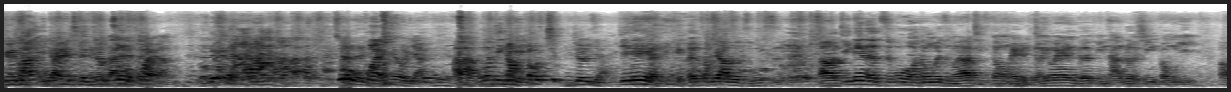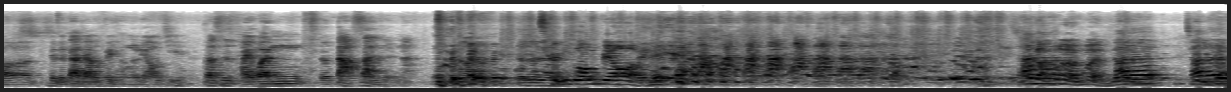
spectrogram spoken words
因为他一带钱就做坏了，做坏就养啊。不过今天你就养，今天有一个重要的主旨。啊，今天的直播活动为什么要请动黑人哥？因为黑人哥平常热心公益，呃，这个大家都非常的了解，他是台湾的大善人呐，陈光标啊，他呢，他呢，他呢，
